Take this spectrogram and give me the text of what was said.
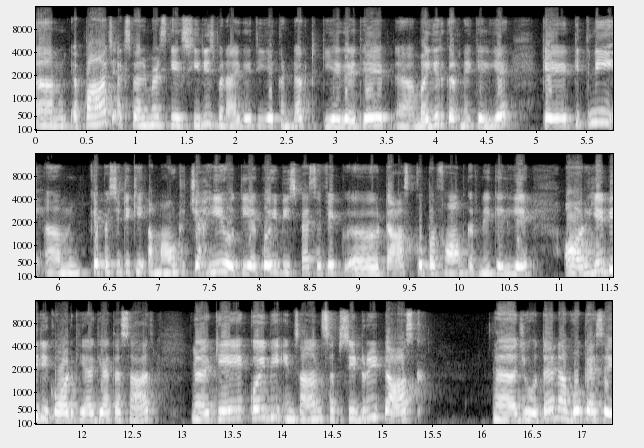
पाँच एक्सपेरिमेंट्स की एक सीरीज़ बनाई गई थी, ये कंडक्ट किए गए थे मैयर करने के लिए कि कितनी कैपेसिटी की अमाउंट चाहिए होती है कोई भी स्पेसिफिक टास्क को परफॉर्म करने के लिए। और ये भी रिकॉर्ड किया गया था साथ कि कोई भी इंसान सब्सिडरी टास्क जो होता है ना, वो कैसे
